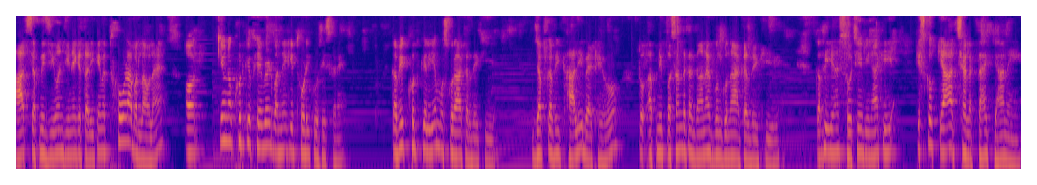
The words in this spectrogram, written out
आज से अपनी जीवन जीने के तरीके में थोड़ा बदलाव लाएँ और क्यों ना खुद के फेवरेट बनने की थोड़ी कोशिश करें। कभी खुद के लिए मुस्कुरा कर देखिए। जब कभी खाली बैठे हो तो अपनी पसंद का गाना गुनगुना कर देखिए। कभी यह सोचे बिना कि किसको क्या अच्छा लगता है, क्या नहीं।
